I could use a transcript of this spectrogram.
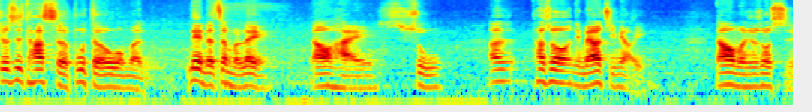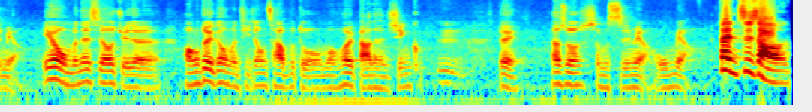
就是他舍不得我们练得这么累，然后还输。他他说你们要几秒赢，然后我们就说十秒，因为我们那时候觉得黄队跟我们体重差不多，我们会拔得很辛苦。嗯，对，他说什么十秒、五秒，但至少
